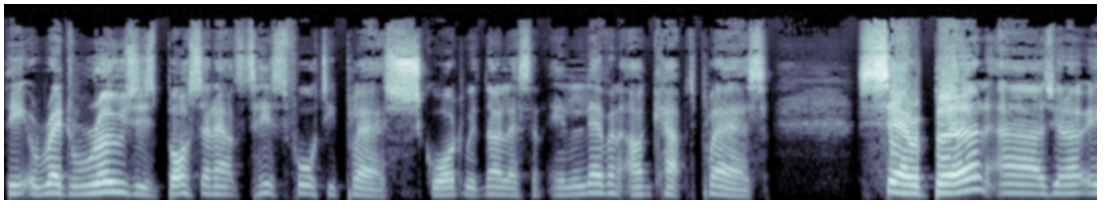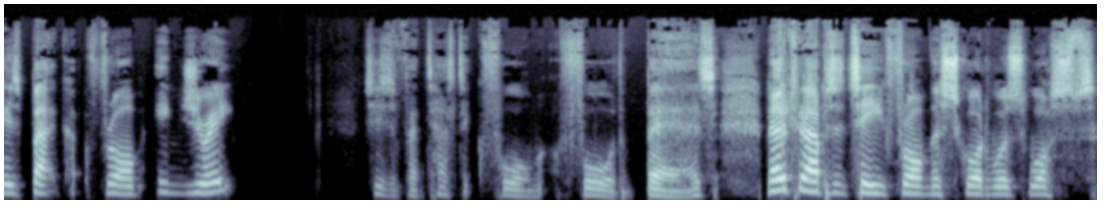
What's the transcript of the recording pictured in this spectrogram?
the Red Roses boss, announced his 40 player squad with no less than 11 uncapped players. Sarah Bern, as you know, is back from injury She's in fantastic form for the Bears. Notable absentee from the squad was Wasps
